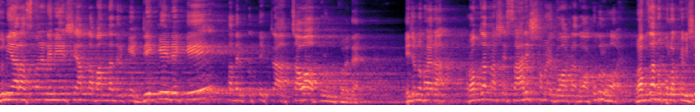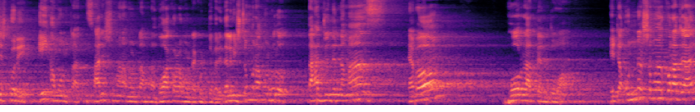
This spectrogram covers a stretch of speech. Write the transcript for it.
দুনিয়ার আসমানে নেমে এসে আল্লাহ বান্দাদেরকে ডেকে ডেকে তাদের প্রত্যেকটা চাওয়া পূরণ করে দেয় এই জন্য ভাইরা, রমজান মাসে সাহারির সময় দোয়াটা দোয়া কবুল হয়। রমজান উপলক্ষে বিশেষ করে এই আমলটা, সাহারির সময় আমলটা আমরা দোয়া করার আমলটা করতে পারি। তাহলে বিশ নম্বর আমল হলো তাহাজ্জুদের নামাজ এবং ভোর রাতের দোয়া। এটা অন্য সময় করা যায়,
